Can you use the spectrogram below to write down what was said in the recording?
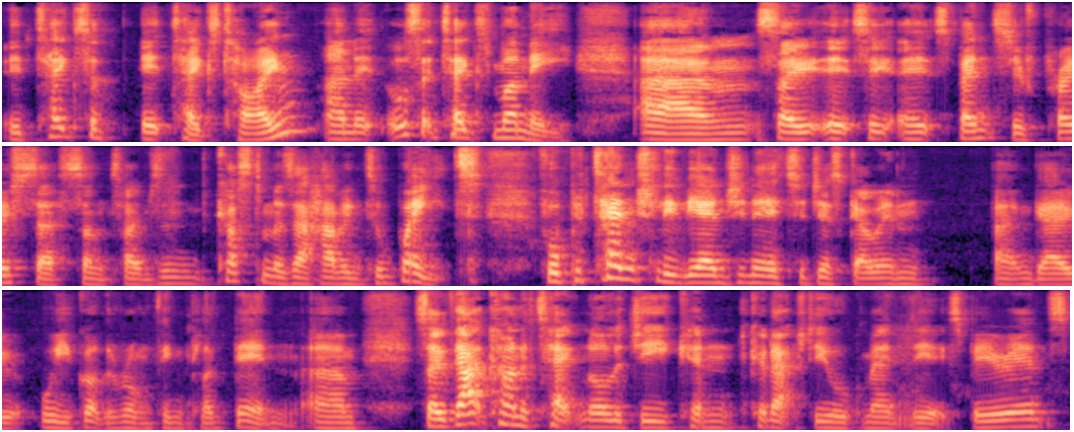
it takes a it takes time and it also takes money um, so it's an expensive process sometimes and customers are having to wait for potentially the engineer to just go in and go, "Well, you've got the wrong thing plugged in." Um, so that kind of technology can could actually augment the experience.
